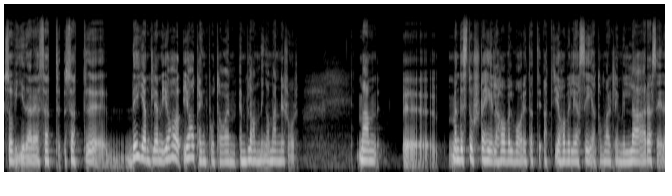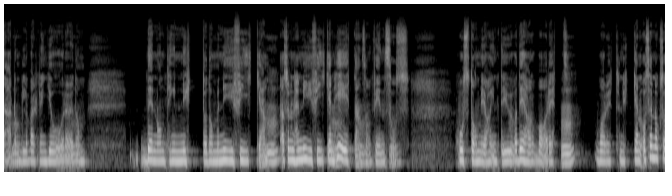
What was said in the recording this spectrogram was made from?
så vidare. Så att, så att eh, det är egentligen, jag har, jag har tänkt på att ta en, en blandning av människor. Men, eh, men det största hela har väl varit att, att jag har velat se att de verkligen vill lära sig det här. De mm. vill verkligen göra det. De, det är någonting nytt och de är nyfiken. Mm. Alltså den här nyfikenheten mm. som finns hos hos dem jag har intervjuat. Det har varit, mm. varit nyckeln. Och sen också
